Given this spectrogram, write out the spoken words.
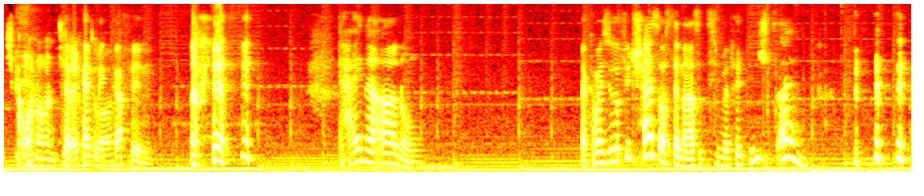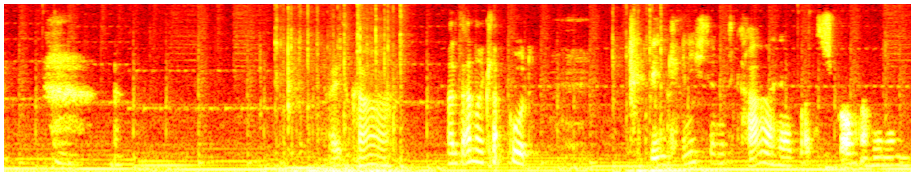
Ich brauche noch einen Ich habe keinen Direktor. McGuffin. Keine Ahnung. Da kann man sich so viel Scheiß aus der Nase ziehen, mir fällt nichts ein. Alles K. Alles andere klappt gut. Wen kenne ich denn mit K, Herrgott? Ich brauche noch jemanden.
